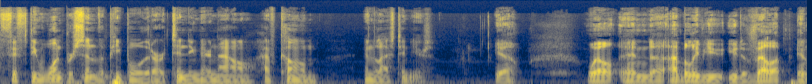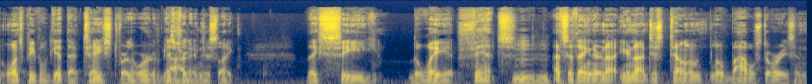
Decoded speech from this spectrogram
Fifty-one percent of the people that are attending there now have come in the last ten years. Yeah. Well, and uh, I believe you you develop, and once people get that taste for the Word of God, and just like they see the way it fits, Mm-hmm. that's the thing. They're not. You're not just telling them little Bible stories and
